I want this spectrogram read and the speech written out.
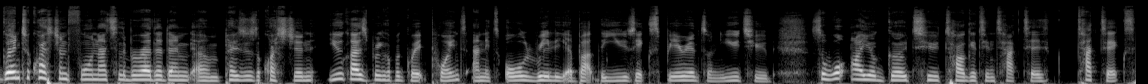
Going to question four, Natalie Beretta then um, poses the question. You guys bring up a great point, and it's all really about the user experience on YouTube. So, what are your go to targeting tactics? Tactics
